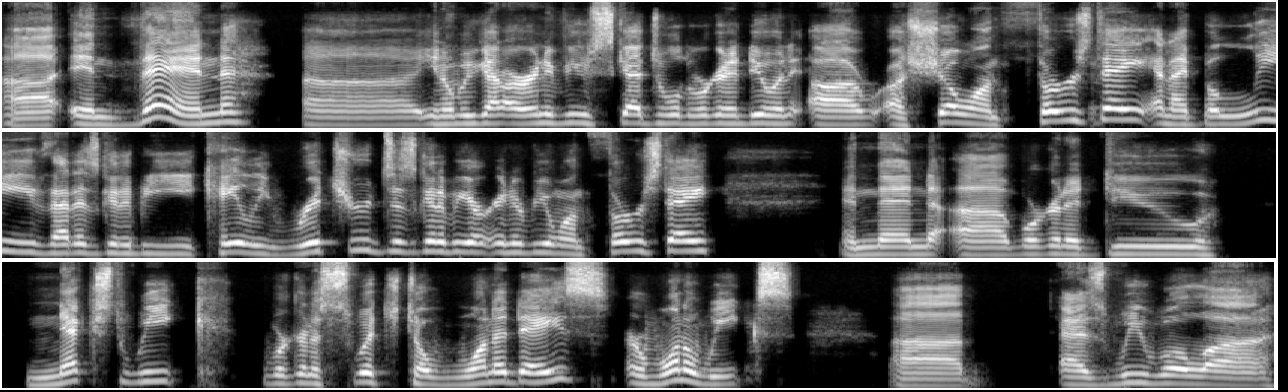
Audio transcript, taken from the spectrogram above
Uh, and then, uh, you know, we've got our interview scheduled. We're going to do an, uh, a show on Thursday, and I believe that is going to be Kaylee Richards is going to be our interview on Thursday. And then uh, we're going to do next week we're going to switch to one a days or one a weeks, uh, as we will uh,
